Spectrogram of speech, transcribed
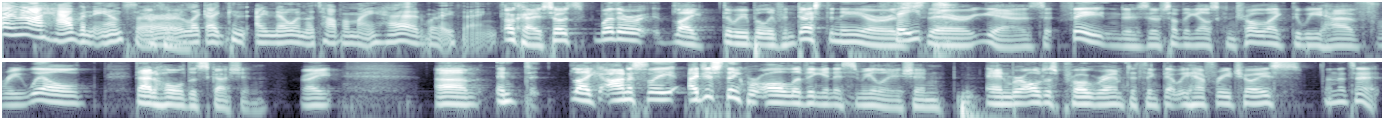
I mean, I have an answer. Okay. Like I can, I know in the top of my head what I think. Okay, so it's whether like do we believe in destiny or is there yeah is it fate and is there something else control like do we have free will that whole discussion right um and t- like honestly I just think we're all living in a simulation and we're all just programmed to think that we have free choice and that's it.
